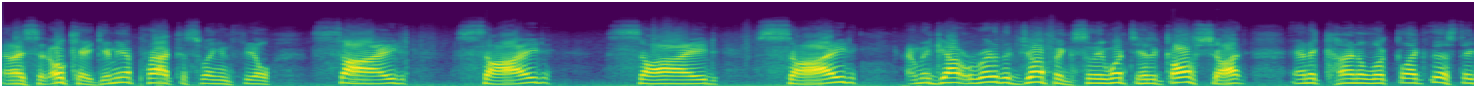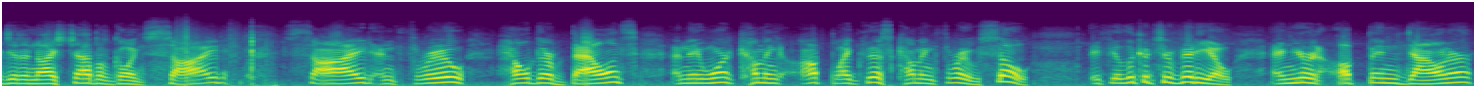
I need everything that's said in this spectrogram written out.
and I said, okay, give me a practice swing and feel side, side, side, side. And we got rid of the jumping. So they went to hit a golf shot, and it kind of looked like this. They did a nice job of going side, side, and through, held their balance, and they weren't coming up like this coming through. So if you look at your video and you're an up and downer,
